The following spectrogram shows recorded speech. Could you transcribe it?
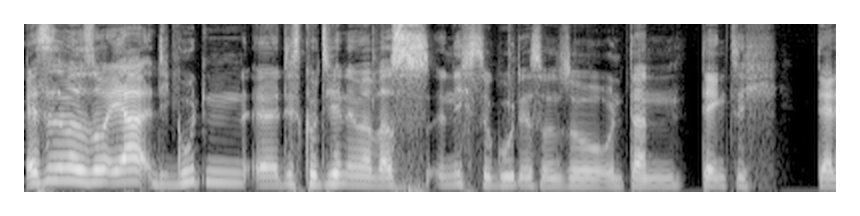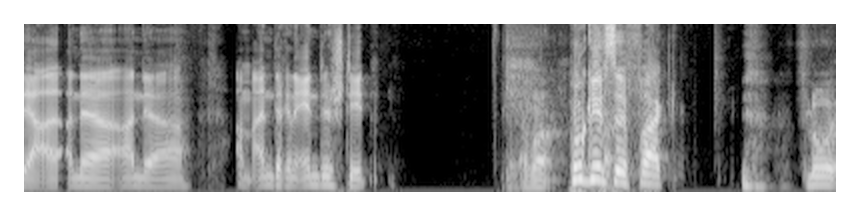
es ist immer so, ja, die Guten äh, diskutieren immer, was nicht so gut ist und so, und dann denkt sich der, der an der, an der, am anderen Ende steht, Aber who gives a fuck? Flo,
